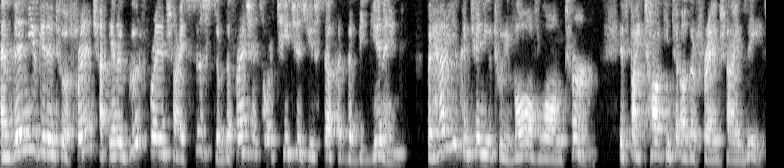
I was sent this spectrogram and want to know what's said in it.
And then you get into a franchise. In a good franchise system, the franchisor teaches you stuff at the beginning, but how do you continue to evolve long term? It's by talking to other franchisees.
